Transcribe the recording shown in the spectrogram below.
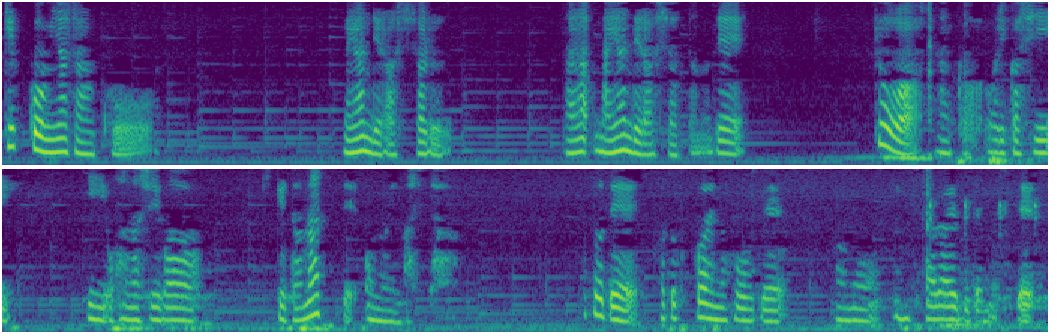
結構皆さんこう、悩んでらっしゃる、悩んでらっしゃったので、今日はなんかわりかしいいお話が聞けたなって思いました。後で家族会の方であの、インスタライブでもして、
